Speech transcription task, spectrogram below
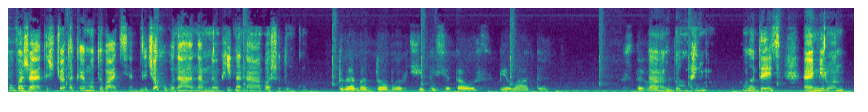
ви вважаєте, що таке мотивація? Для чого вона нам необхідна, на вашу думку? Треба добре вчитися та успівати. Так, добре. Молодець. Мірон.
